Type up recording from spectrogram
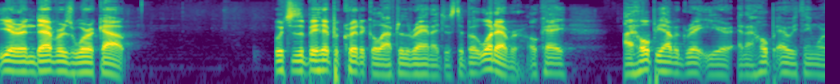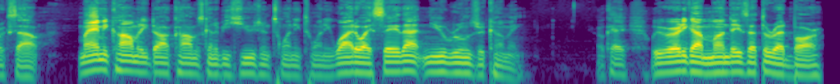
your endeavors work out, which is a bit hypocritical after the rant I just did, but whatever, okay? I hope you have a great year and I hope everything works out. MiamiComedy.com is going to be huge in 2020. Why do I say that? New rooms are coming. Okay? We've already got Mondays at the Red Bar,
